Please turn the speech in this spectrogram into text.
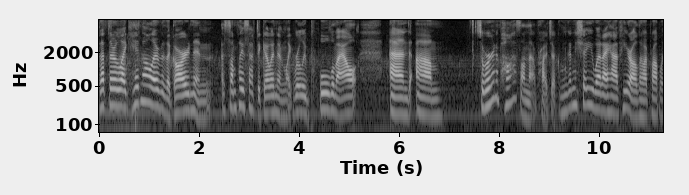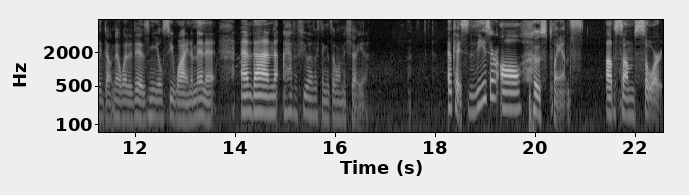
But they're like hidden all over the garden, and someplace I have to go in and like really pull them out. And um, so we're going to pause on that project. I'm going to show you what I have here, although I probably don't know what it is, and you'll see why in a minute. And then I have a few other things I want to show you. Okay, so these are all host plants of some sort.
